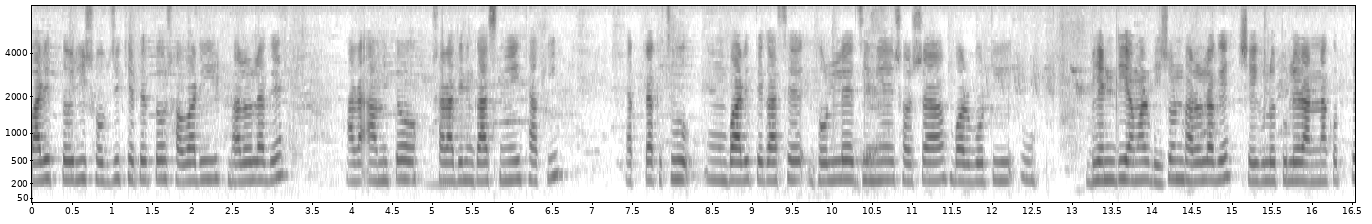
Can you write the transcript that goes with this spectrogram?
বাড়ির তৈরি সবজি খেতে তো সবারই ভালো লাগে। আর আমি তো সারাদিন গাছ নিয়েই থাকি। একটা কিছু বাড়িতে গাছে ধরলে ঝিঙে, শসা, বরবটি ভেন্ডি আমার ভীষণ ভালো লাগে সেইগুলো তুলে রান্না করতে।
